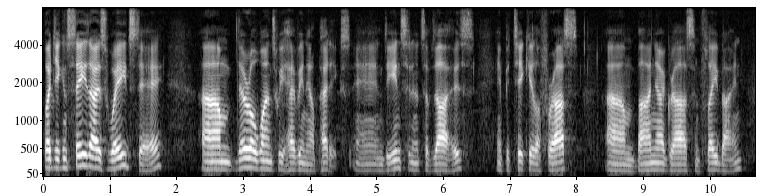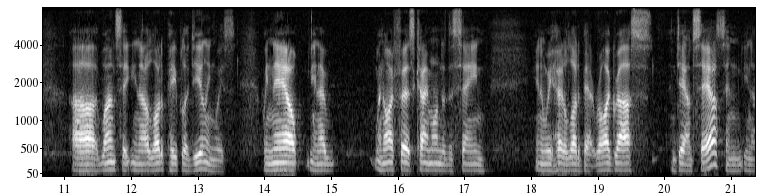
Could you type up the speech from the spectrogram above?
But you can see those weeds there. Um, they're all ones we have in our paddocks, and the incidence of those, in particular for us, um, barnyard grass and fleabane, are ones that you know a lot of people are dealing with. We now, you know, when I first came onto the scene, you know, we heard a lot about ryegrass down south, and you know,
